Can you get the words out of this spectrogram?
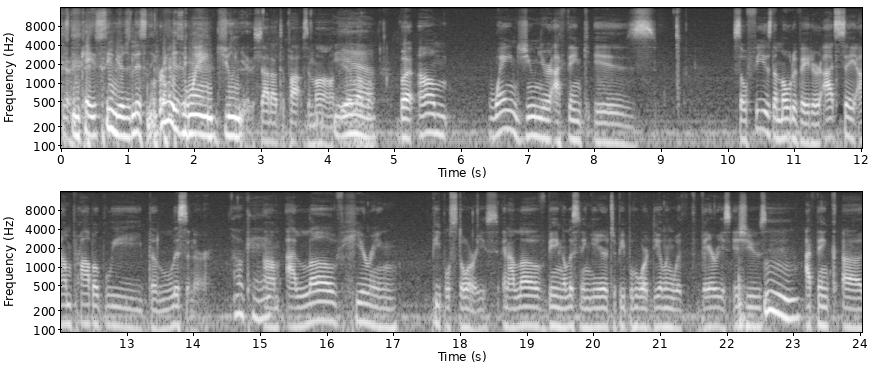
Just in case seniors listening. Who is Wayne Jr.? shout out to pops and mom. Yeah. Yeah, love 'em. But um, Wayne Jr. I think is Sophie is the motivator. I'd say I'm probably the listener. Okay. Um, I love hearing people's stories, and I love being a listening ear to people who are dealing with various issues. Mm. I think uh,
